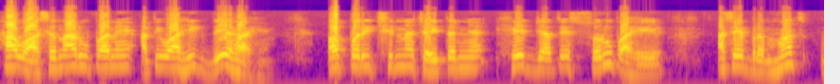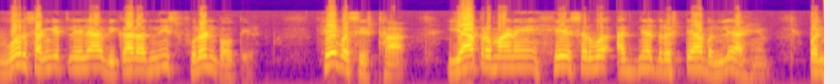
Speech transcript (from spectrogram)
हा वासनारूपाने अतिवाहिक देह आहे. अपरिच्छिन्न चैतन्य हे ज्याचे स्वरूप आहे असे ब्रह्मच वर सांगितलेल्या विकारांनी स्फुरण पावते. हे वसिष्ठा याप्रमाणे हे सर्व अज्ञदृष्ट्या बनले आहे पण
